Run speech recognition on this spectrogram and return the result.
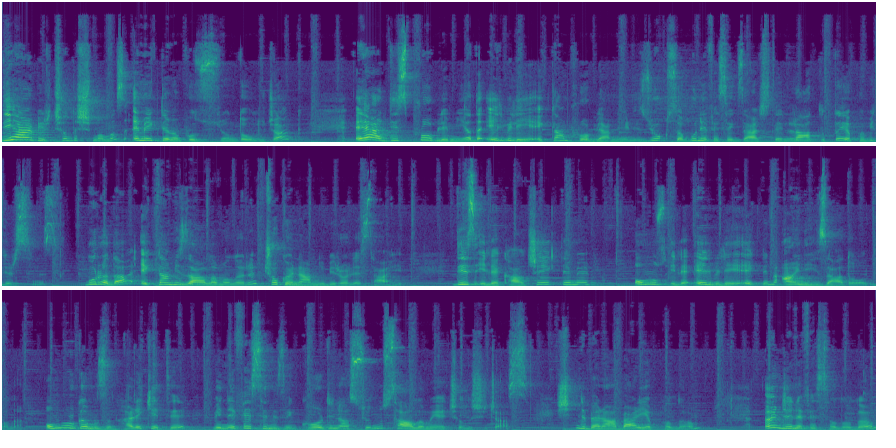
Diğer bir çalışmamız emekleme pozisyonunda olacak. Eğer diz problemi ya da el bileği eklem problemleriniz yoksa bu nefes egzersizlerini rahatlıkla yapabilirsiniz. Burada eklem hizalamaları çok önemli bir role sahip. Diz ile kalça eklemi, omuz ile el bileği eklemi aynı hizada olmalı. Omurgamızın hareketi ve nefesimizin koordinasyonunu sağlamaya çalışacağız. Şimdi beraber yapalım. Önce nefes alalım.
